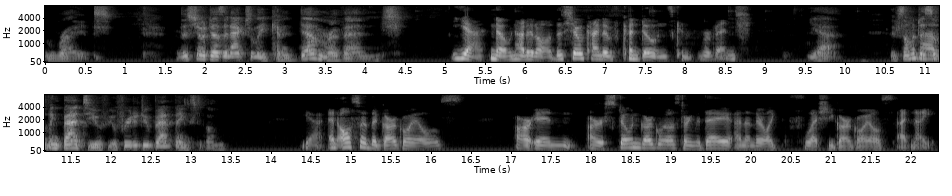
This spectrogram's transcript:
Right. This show doesn't actually condemn revenge. Yeah, no, not at all. The show kind of condones con- revenge. Yeah. If someone does Um, something bad to you, feel free to do bad things to them. Yeah, and also the gargoyles are in are stone gargoyles during the day, and then they're like fleshy gargoyles at night.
